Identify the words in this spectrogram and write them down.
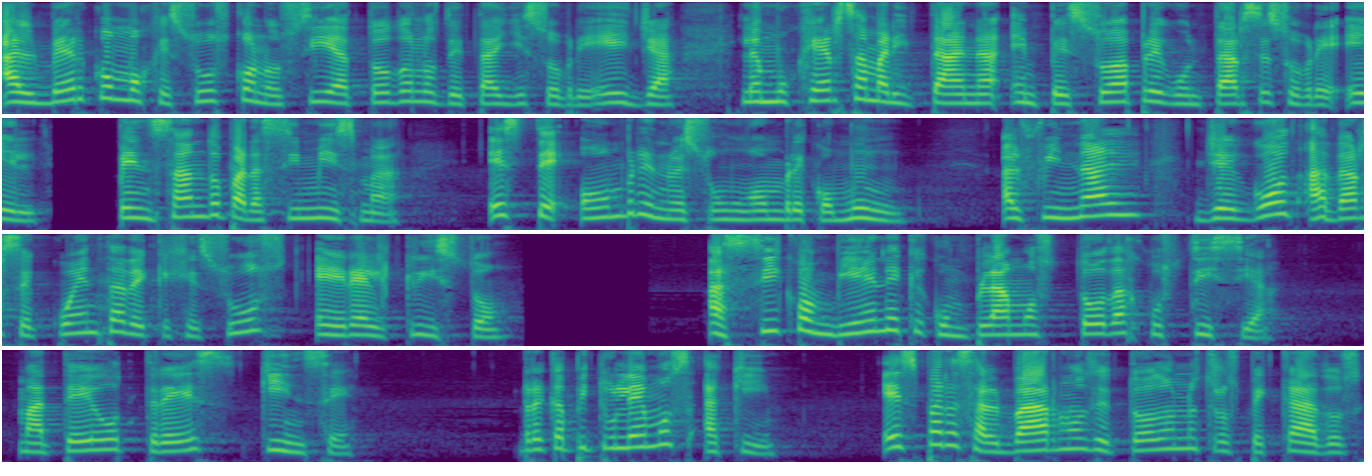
Al ver cómo Jesús conocía todos los detalles sobre ella, la mujer samaritana empezó a preguntarse sobre él, pensando para sí misma, este hombre no es un hombre común. Al final llegó a darse cuenta de que Jesús era el Cristo. Así conviene que cumplamos toda justicia. Mateo 3:15. Recapitulemos aquí. Es para salvarnos de todos nuestros pecados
